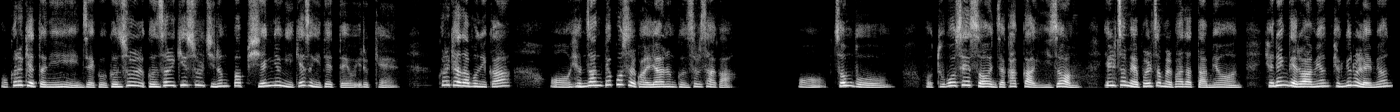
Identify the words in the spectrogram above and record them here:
어, 그렇게 했더니 이제 그 건설 건설기술진흥법 시행령이 개정이 됐대요. 이렇게 그렇게 하다 보니까 어, 현장 100곳을 관리하는 건설사가 어, 전부 어, 두 곳에서 이제 각각 2점, 1점의 벌점을 받았다면 현행대로 하면 평균을 내면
